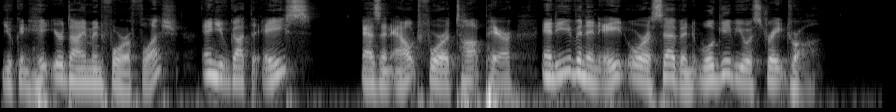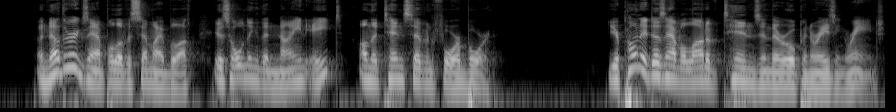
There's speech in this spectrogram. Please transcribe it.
You can hit your diamond for a flush, and you've got the ace as an out for a top pair, and even an 8 or a 7 will give you a straight draw. Another example of a semi bluff is holding the 9 8 on the 10 7 4 board. Your opponent doesn't have a lot of 10s in their open raising range,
